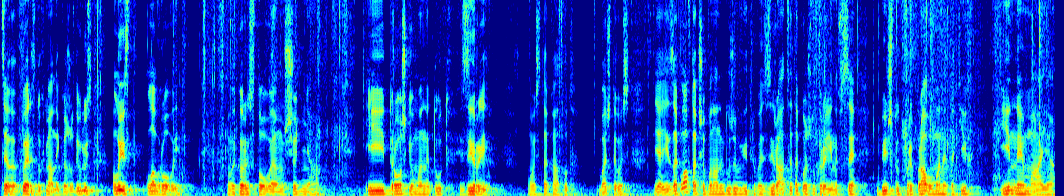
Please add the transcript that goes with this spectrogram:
це перець духмяний кажу. Дивлюсь, лист лавровий використовуємо щодня. І трошки у мене тут зіри. Ось така тут. Бачите, ось я її заклав так, щоб вона не дуже вивітрювалась. Зіра. Це також з України. Все. Більш тут приправ у мене таких і немає.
